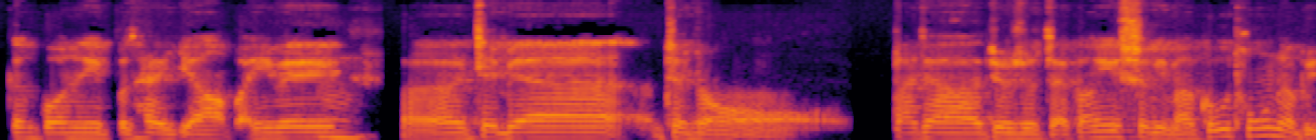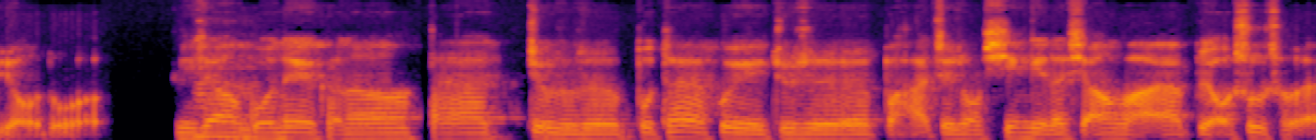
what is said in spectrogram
跟国内不太一样吧，因为呃这边这种大家就是在更衣室里面沟通的比较多。你像国内可能大家就是不太会，就是把这种心里的想法呀表述出来。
